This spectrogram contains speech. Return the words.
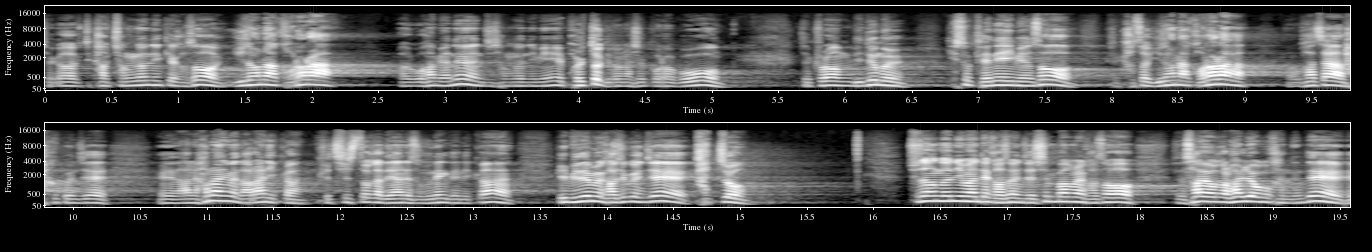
제가 각 장로님께 가서 일어나 걸어라라고 하면은 장로님이 벌떡 일어나실 거라고 그런 믿음을 계속 되뇌이면서 가서 일어나 걸어라! 하자라고 이제 예, 나는 하나님의 나라니까 그 질서가 내 안에서 운행되니까 그 믿음을 가지고 이제 갔죠. 추장로님한테 가서 이제 신방을 가서 사역을 하려고 갔는데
